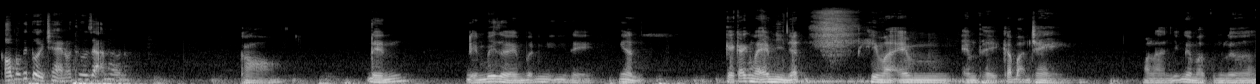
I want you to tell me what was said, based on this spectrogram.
có một cái tuổi trẻ nó thư giãn hơn không? Có. Đến đến bây giờ em vẫn nghĩ như thế. Nghĩa là cái cách mà em nhìn nhận khi mà em em thấy các bạn trẻ hoặc là những người mà cùng lứa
